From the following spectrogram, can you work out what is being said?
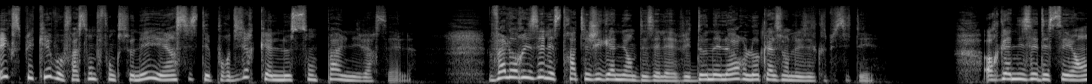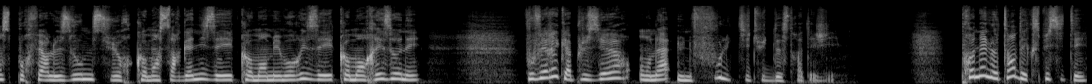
Expliquez vos façons de fonctionner et insistez pour dire qu'elles ne sont pas universelles. Valorisez les stratégies gagnantes des élèves et donnez-leur l'occasion de les expliciter. Organisez des séances pour faire le zoom sur comment s'organiser, comment mémoriser, comment raisonner. Vous verrez qu'à plusieurs, on a une foultitude de stratégies. Prenez le temps d'expliciter,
